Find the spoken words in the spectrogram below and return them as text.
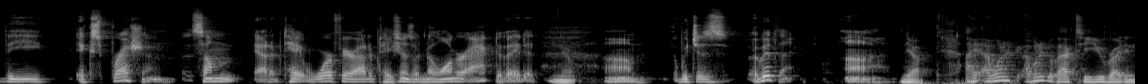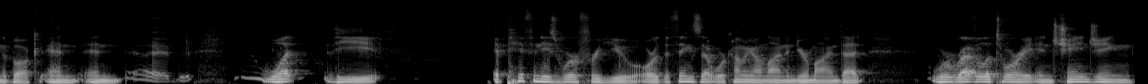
the expression, some adapta- warfare adaptations are no longer activated, yep. um, which is a good thing. Uh, yeah, I want to I want to go back to you writing the book and and uh, what the epiphanies were for you, or the things that were coming online in your mind that were revelatory in changing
